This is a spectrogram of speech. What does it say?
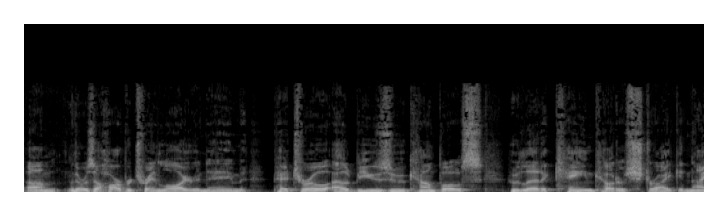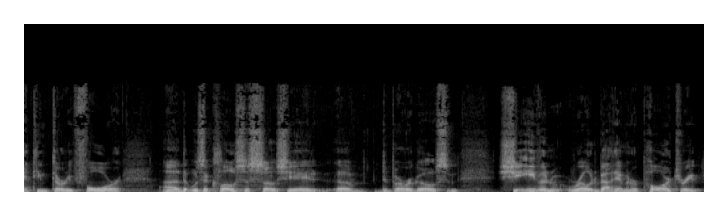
um, there was a Harvard trained lawyer named Pedro Albizu Campos who led a cane cutter strike in 1934 uh, that was a close associate of de Burgos. And she even wrote about him in her poetry.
